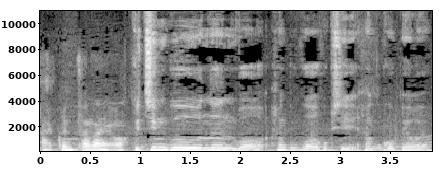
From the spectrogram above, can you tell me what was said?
아, 괜찮아요. 그 친구는 뭐, 한국어, 혹시 한국어 배워요?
